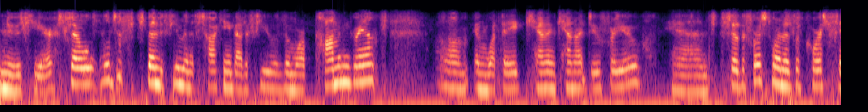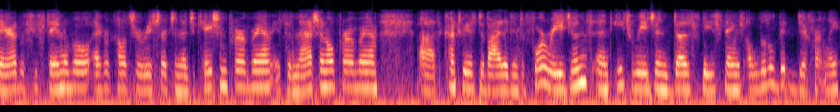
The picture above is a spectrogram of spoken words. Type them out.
news here. So we'll just spend a few minutes talking about a few of the more common grants um, and what they can and cannot do for you. And so the first one is, of course, SARE, the Sustainable Agriculture Research and Education Program. It's a national program. Uh, the country is divided into four regions, and each region does these things a little bit differently.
